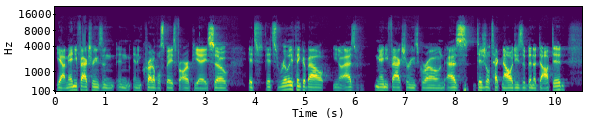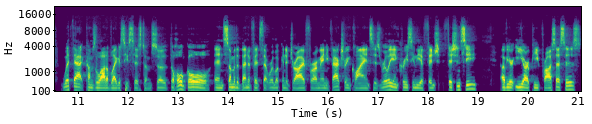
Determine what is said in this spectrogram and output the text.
Yeah, manufacturing is an, an, an incredible space for RPA. So it's it's really think about you know as manufacturing's grown, as digital technologies have been adopted, with that comes a lot of legacy systems. So the whole goal and some of the benefits that we're looking to drive for our manufacturing clients is really increasing the efficiency of your ERP processes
